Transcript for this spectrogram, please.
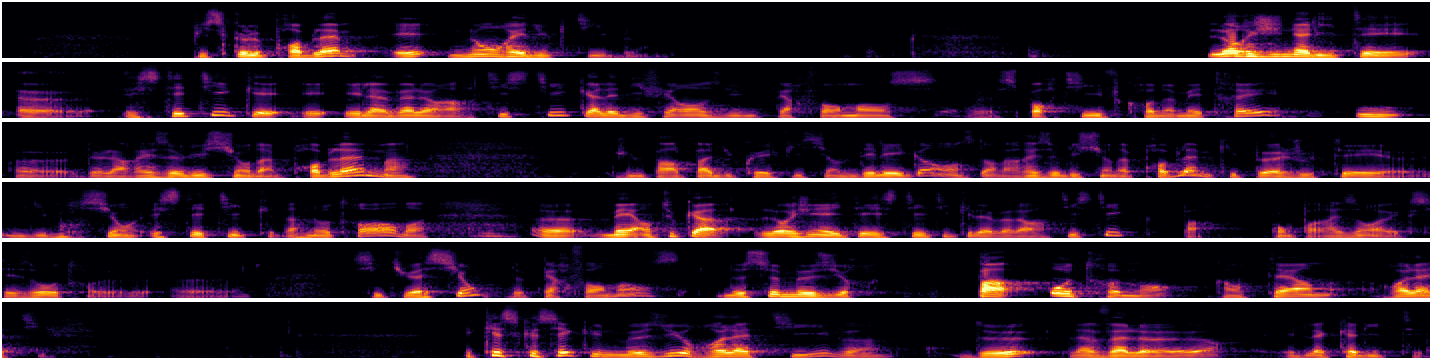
Puisque le problème est non réductible. L'originalité euh, esthétique et, la valeur artistique, à la différence d'une performance euh, sportive chronométrée ou euh, de la résolution d'un problème, je ne parle pas du coefficient d'élégance dans la résolution d'un problème qui peut ajouter une dimension esthétique d'un autre ordre, mais en tout cas, l'originalité esthétique et la valeur artistique, par comparaison avec ces autres situation de performance ne se mesure pas autrement qu'en termes relatifs. Et qu'est-ce que c'est qu'une mesure relative de la valeur et de la qualité?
